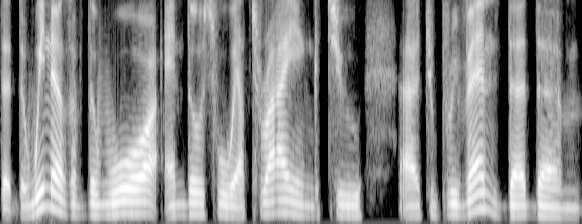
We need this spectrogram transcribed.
the, the winners of the war and those who were trying to uh, to prevent the, the um,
